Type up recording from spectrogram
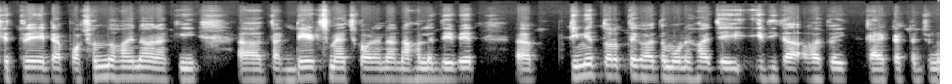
ক্ষেত্রে এটা পছন্দ হয় না, নাকি তার ডেটস ম্যাচ করে না না হলে দেবের টিমের তরফ থেকে হয়তো মনে হয় যে এই ইদিকা হয়তো এই ক্যারেক্টারটার জন্য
